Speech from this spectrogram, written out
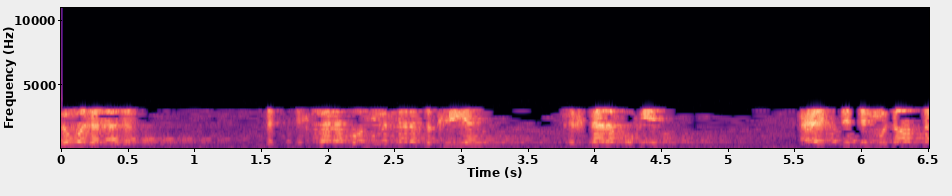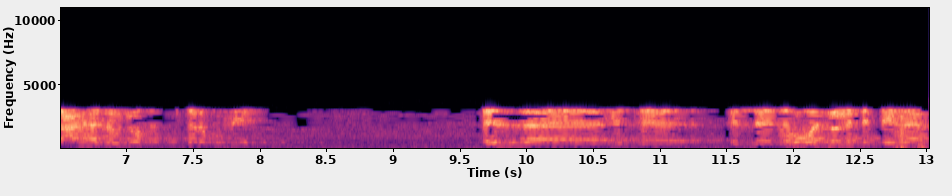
هو ده الأدب. اختلفوا في مسألة فقهيه اختلفوا فيه عدة المتوفى عنها زوجها. اختلفوا فيه اللي هو سنة الاستئذان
